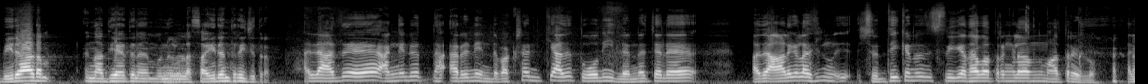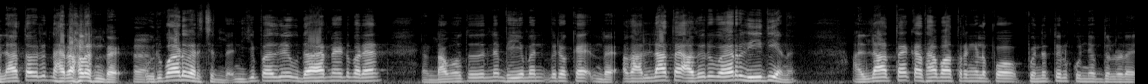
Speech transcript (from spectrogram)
വിരാടം എന്ന അദ്ദേഹത്തിന് മുന്നിലുള്ള സൈരന്ധ്രി ചിത്രം. അല്ല അത് അങ്ങനെ ഒരു ധാരണയുണ്ട്. പക്ഷെ എനിക്ക് അത് തോന്നിയില്ല. എന്ന് വെച്ചാൽ അത് ആളുകൾ അതിൽ ശ്രദ്ധിക്കുന്നത് സ്ത്രീ കഥാപാത്രങ്ങളാണെന്ന് മാത്രമേ ഉള്ളൂ. അല്ലാത്തവരും ധാരാളം ഉണ്ട് ഒരുപാട് വരച്ചിട്ടുണ്ട്. എനിക്കിപ്പോൾ അതിൽ ഉദാഹരണമായിട്ട് പറയാൻ രണ്ടാമത്തെ തന്നെ ഭീമൻ ഇവരൊക്കെ ഉണ്ട്. അതല്ലാത്ത അതൊരു വേറെ രീതിയാണ്. അല്ലാത്ത കഥാപാത്രങ്ങൾ ഇപ്പോൾ പുനത്തുൽ കുഞ്ഞബ്ദുള്ളയുടെ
